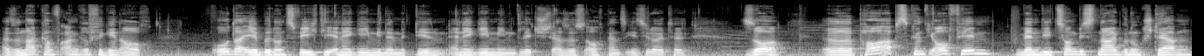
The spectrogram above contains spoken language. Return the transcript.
Also Nahkampfangriffe gehen auch. Oder ihr benutzt wie ich die Energiemine mit dem Energieminen-Glitch. Also ist auch ganz easy, Leute. So, äh, Power-Ups könnt ihr aufheben, wenn die Zombies nahe genug sterben.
